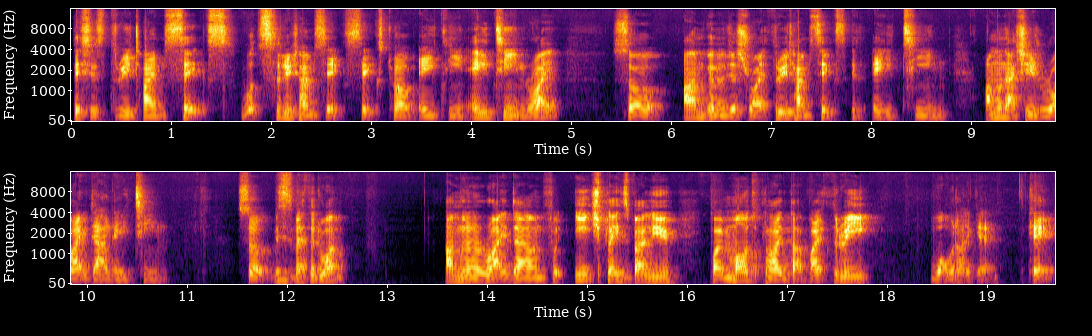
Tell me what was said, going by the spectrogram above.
This is 3 times 6. What's 3 times 6? 6, 12, 18. 18, right? So I'm going to just write 3 times 6 is 18. I'm going to actually write down 18. So this is method 1. I'm going to write down for each place value if I multiplied that by 3, what would I get? Okay,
